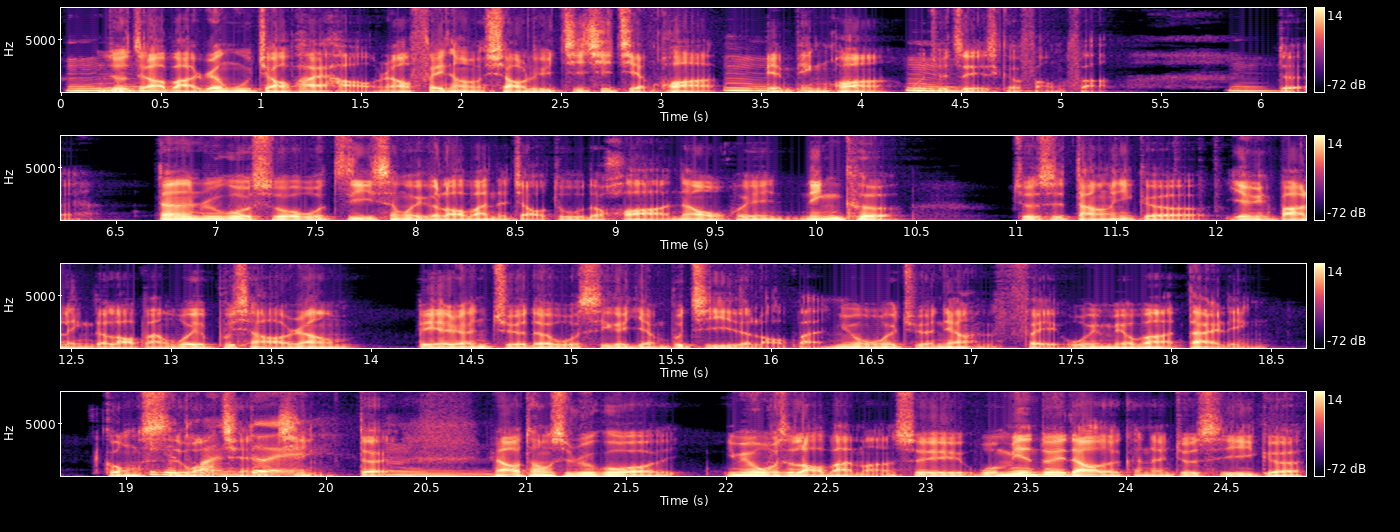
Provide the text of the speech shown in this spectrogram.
你就只要把任务交派好，然后非常有效率，极其简化、扁平化，我觉得这也是个方法。嗯，对。但是如果说我自己身为一个老板的角度的话，那我会宁可就是当一个言语霸凌的老板，我也不想要让。别人觉得我是一个言不及义的老板，因为我会觉得那样很废，我也没有办法带领公司往前进。对，嗯、然后同时，如果因为我是老板嘛，所以我面对到的可能就是一个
